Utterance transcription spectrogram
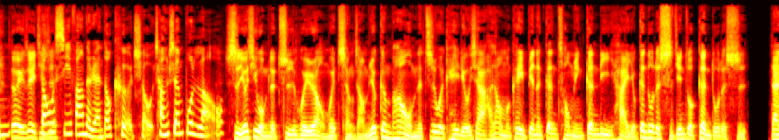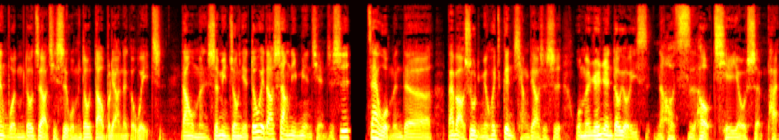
对，所以其实东西方的人都渴求长生不老。是，尤其我们的智慧让我们会成长，我们就更盼望我们的智慧可以留下，好像我们可以变得更聪明、更厉害，有更多的时间做更多的事。但我们都知道，其实我们都到不了那个位置。当我们生命终点都会到上帝面前，只是在我们的百宝书里面会更强调，就是我们人人都有一死，然后死后且有审判。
